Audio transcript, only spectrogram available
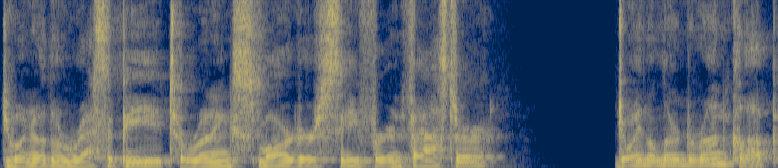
Do you want to know the recipe to running smarter, safer, and faster? Join the Learn to Run Club.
